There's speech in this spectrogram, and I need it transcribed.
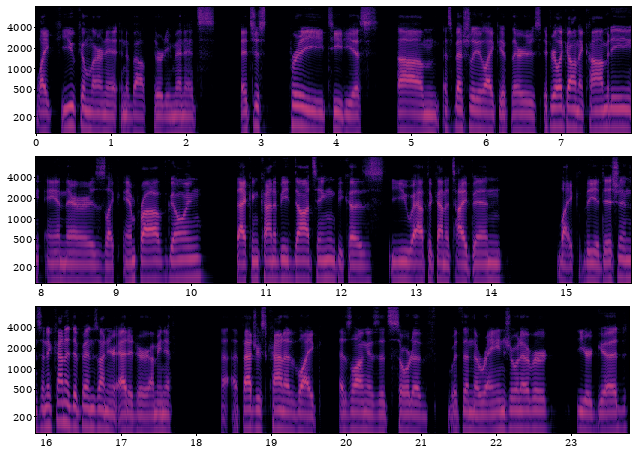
Like you can learn it in about thirty minutes. It's just pretty tedious, um, especially like if there's if you're like on a comedy and there's like improv going, that can kind of be daunting because you have to kind of type in like the additions, and it kind of depends on your editor. I mean, if uh, Patrick's kind of like as long as it's sort of within the range or whatever, you're good.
